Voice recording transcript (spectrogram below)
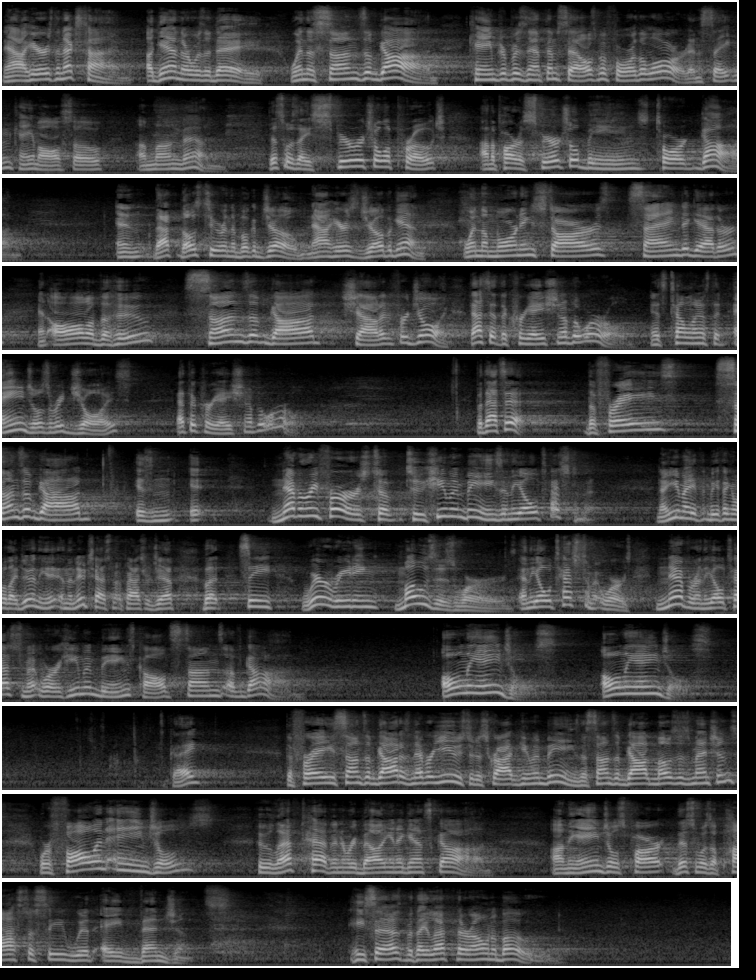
Now, here's the next time. Again, there was a day when the sons of God came to present themselves before the Lord, and Satan came also among them. This was a spiritual approach on the part of spiritual beings toward God. And that, those two are in the book of Job. Now here's Job again. When the morning stars sang together, and all of the who? Sons of God shouted for joy. That's at the creation of the world. It's telling us that angels rejoice at the creation of the world. But that's it. The phrase sons of God is it never refers to, to human beings in the Old Testament. Now, you may be thinking, well, they do in the, in the New Testament, Pastor Jeff, but see, we're reading Moses' words and the Old Testament words. Never in the Old Testament were human beings called sons of God. Only angels. Only angels. Okay? The phrase sons of God is never used to describe human beings. The sons of God Moses mentions were fallen angels who left heaven in rebellion against God. On the angels' part, this was apostasy with a vengeance. He says, but they left their own abode.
